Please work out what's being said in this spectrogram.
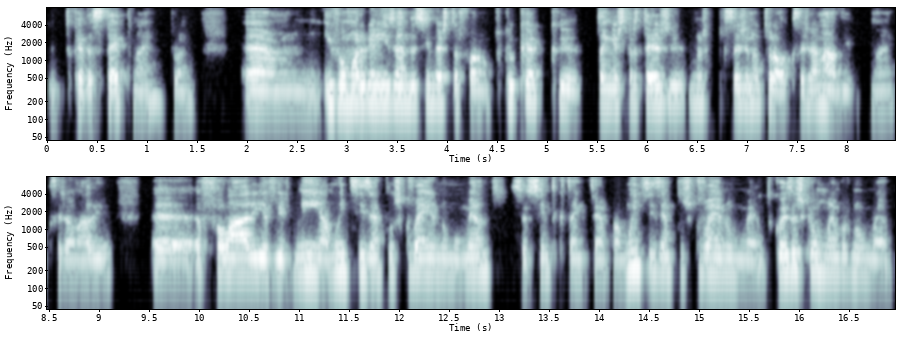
de cada step, não é? Pronto um, e vou-me organizando assim desta forma, porque eu quero que tenha estratégia, mas que seja natural, que seja a Nádia, não é? que seja a Nádia uh, a falar e a vir de mim. Há muitos exemplos que vêm no momento, se eu sinto que tenho tempo, há muitos exemplos que vêm no momento, coisas que eu me lembro no momento,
